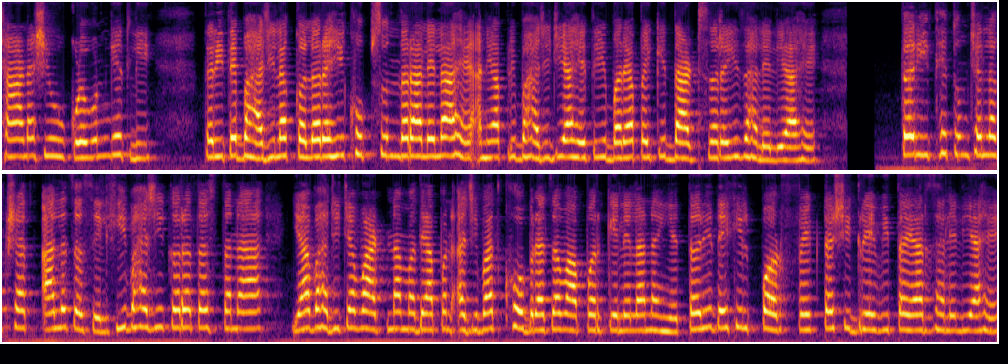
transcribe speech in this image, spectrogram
छान अशी उकळवून घेतली. तर इथे भाजीला कलरही खूप सुंदर आलेला आहे आणि आपली भाजी जी आहे ती बऱ्यापैकी दाटसरही झालेली आहे. तर इथे तुमच्या लक्षात आलंच असेल ही भाजी करत असताना या भाजीच्या वाटणामध्ये आपण अजिबात खोबऱ्याचा वापर केलेला नाही आहे तरी देखील परफेक्ट अशी ग्रेव्ही तयार झालेली आहे.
